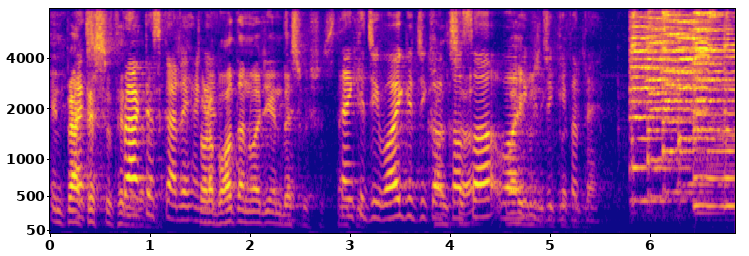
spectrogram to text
In practice. ਕਰ ਰਹੇ ਹਾਂ ਤੁਹਾਡਾ ਬਹੁਤ ਧੰਨਵਾਦ ਜੀ ਐਂਡ ਬੈਸਟ ਵਿਸ਼ੇਸ ਥੈਂਕ ਯੂ ਜੀ ਵਾਹਿਗੁਰੂ ਜੀ ਕਾ ਖਾਲਸਾ, ਵਾਹਿਗੁਰੂ ਜੀ ਕੀ ਫਤਿਹ।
